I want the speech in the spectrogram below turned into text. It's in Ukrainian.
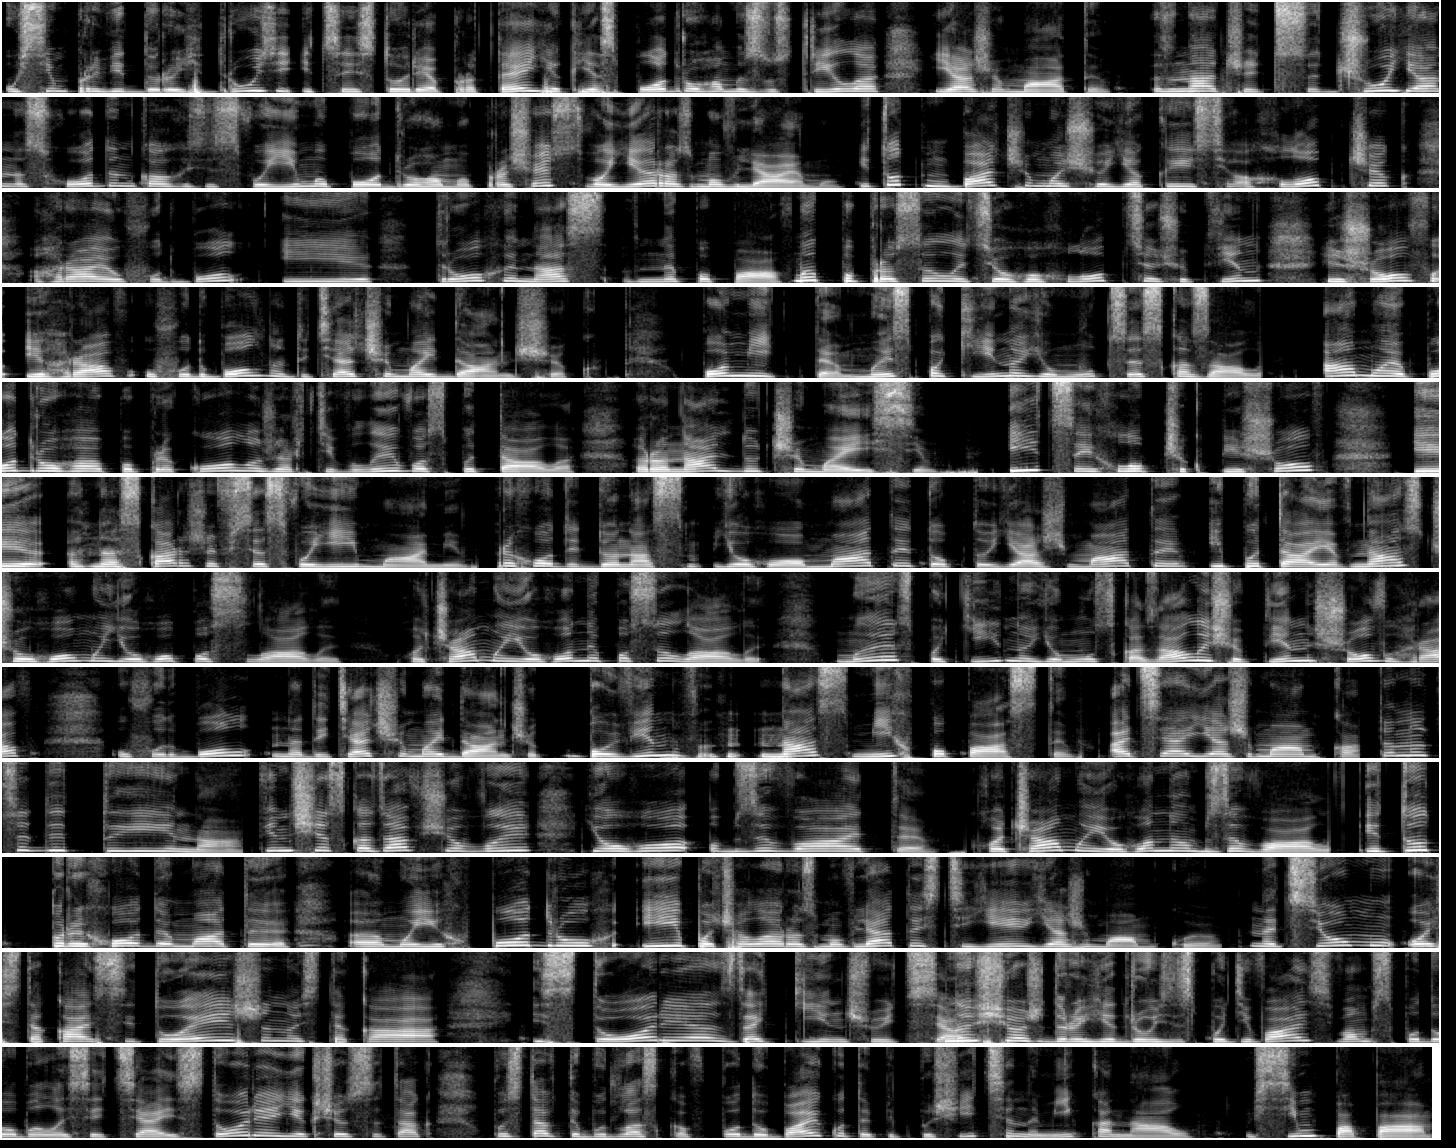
Усім привіт, дорогі друзі! І це історія про те, як я з подругами зустріла яже мати. Значить, сиджу я на сходинках зі своїми подругами, про щось своє розмовляємо. І тут ми бачимо, що якийсь хлопчик грає у футбол і трохи нас не попав. Ми попросили цього хлопця, щоб він йшов і грав у футбол на дитячий майданчик. Помітьте, ми спокійно йому це сказали. А моя подруга по приколу жартівливо спитала Рональду чи Мейсі. І цей хлопчик пішов і наскаржився своїй мамі. Приходить до нас його мати, тобто я ж мати, і питає в нас, чого ми його послали. Хоча ми його не посилали. Ми спокійно йому сказали, щоб він йшов грав у футбол на дитячий майданчик, бо він в нас міг попасти. А ця я ж мамка, та ну це дитина. Він ще сказав, що ви його обзиваєте, хоча ми його не обзивали. І тут приходить мати е, моїх подруг і почала розмовляти з цією я ж мамкою. На цьому ось така ситуейшн, ось така історія закінчується. Ну що ж, дорогі друзі, сподіваюсь, вам сподобалася ця історія. Якщо це так, поставте, будь ласка, вподобайку та підпишіться на мій канал. Всім па-па!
